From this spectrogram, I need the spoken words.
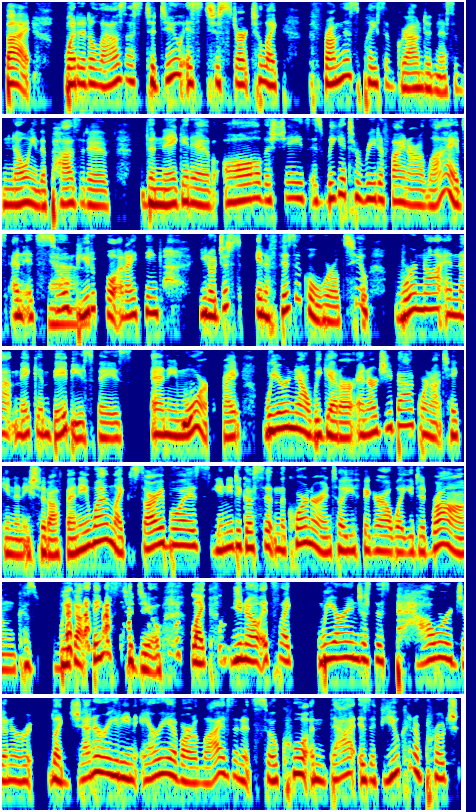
But what it allows us to do is to start to, like, from this place of groundedness, of knowing the positive, the negative, all the shades, is we get to redefine our lives, and it's so beautiful, and I think, you know, just in a physical world too, we're not in that making babies phase. Mm-hmm. anymore, right? We are now we get our energy back, we're not taking any shit off anyone, like, "Sorry, boys, you need to go sit in the corner until you figure out what you did wrong because we got things to do." Like, you know, it's like we are in just this power gener like, generating area of our lives, and it's so cool, and that is if you can approach,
